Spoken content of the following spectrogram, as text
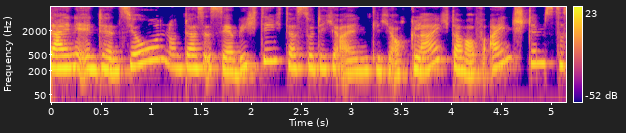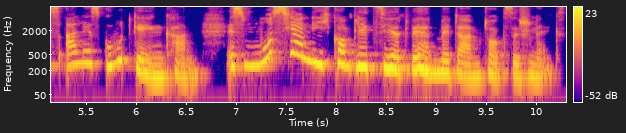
deine Intention, und das ist sehr wichtig, dass du dich eigentlich auch gleich darauf einstimmst, dass alles gut gehen kann. Es muss ja nicht kompliziert werden mit deinem toxischen Ex.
